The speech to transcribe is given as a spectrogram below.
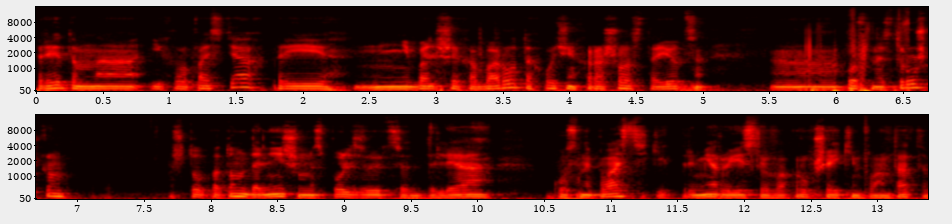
При этом на их лопастях при небольших оборотах очень хорошо остается а, костная стружка, что потом в дальнейшем используется для костной пластики. К примеру, если вокруг шейки имплантата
